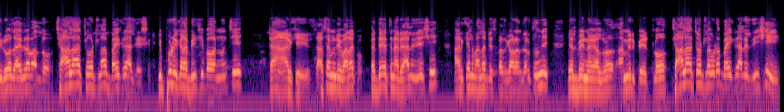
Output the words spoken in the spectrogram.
ఈ రోజు హైదరాబాద్లో చాలా చోట్ల బైక్ ర్యాలీ చేసింది. ఇప్పుడు ఇక్కడ బీసీ భవన్ నుంచి ఆడికి అసెంబ్లీ వరకు పెద్ద ఎత్తున ర్యాలీ చేసి ఆడికి వెళ్ళి మళ్ళీ డిస్పర్స్ కావడం జరుగుతుంది. ఎల్బీ నగర్లో అమీర్పేటలో చాలా చోట్ల కూడా బైక్ ర్యాలీలు తీసి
